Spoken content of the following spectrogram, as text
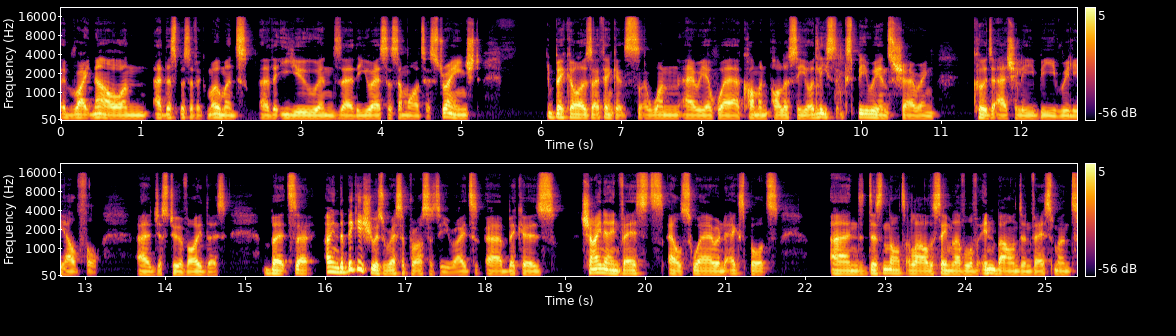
uh, right now, on at this specific moment, uh, the EU and the US are somewhat estranged because I think it's one area where common policy or at least experience sharing could actually be really helpful, just to avoid this. But uh, I mean, the big issue is reciprocity, right? Uh, because China invests elsewhere and exports and does not allow the same level of inbound investment.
